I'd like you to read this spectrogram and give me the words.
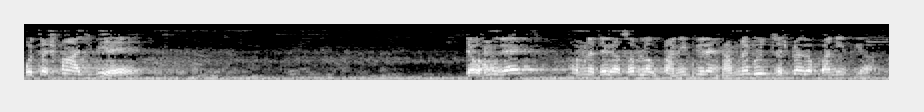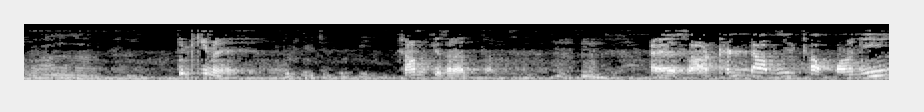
وہ چشمہ آج بھی ہے۔ جب ہم گئے، ہم نے دیکھا سب لوگ پانی پی رہے ہیں۔ ہم نے بھی اس چشمے کا پانی پیا۔ ترکی میں ہے۔ شام کی سرحد پر۔ ایسا ٹھنڈا میٹھا پانی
